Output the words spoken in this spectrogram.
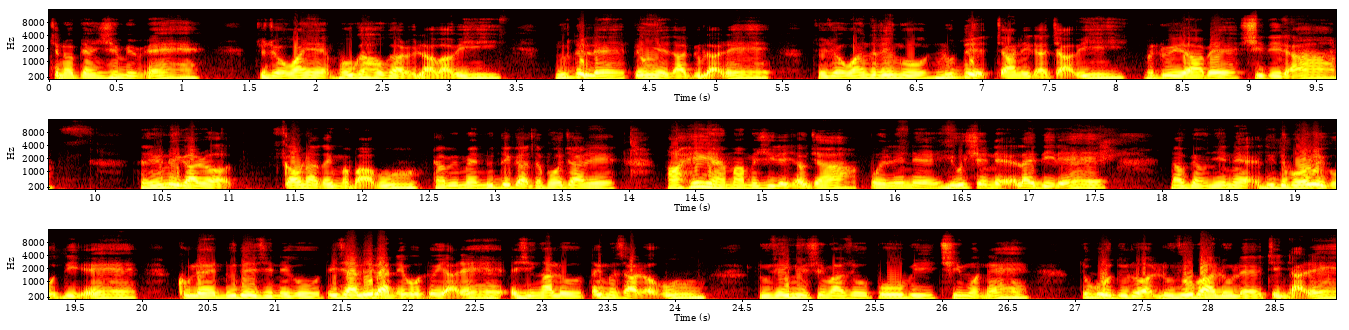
ကျွန်တော်ပြန်ရှင်းမိမယ် ကြောကြောဝိုင်းရဲ့မဟုတ်ကဟုတ်ကတွေလာပါပြီနုတဲ့လည်းပြုံးရသားပြလာတယ်ကြောကြောဝိုင်းသတင်းကိုနုတဲ့ကြားနေတာကြပြီမတွေ့ရပဲရှိသေးတာသတင်းတွေကတော့ကောင်းတာသိမ့်မပါဘူးဒါပေမဲ့နုတစ်ကသဘောကျတယ်ဘာဟိဟန်မှမရှိတဲ့ယောက်ျားပွင့်လင်းတဲ့ရိုးရှင်းတဲ့အလိုက်တည်တယ်နောက်ပြောင်ချင်းနဲ့အဒီသဘောတွေကိုသိတယ်ခုလဲနုသေးချင်းတွေကိုတေချာလေးလာနေဖို့တွေ့ရတယ်အရင်ကလိုတိတ်မဆတော့ဘူးလူစိမ်းလူရှိမှဆိုပိုးပြီးချီမွတ်နေသူ့ကိုယ်သူတော့လူစိုးပါလို့လဲကြင်ကြတယ်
